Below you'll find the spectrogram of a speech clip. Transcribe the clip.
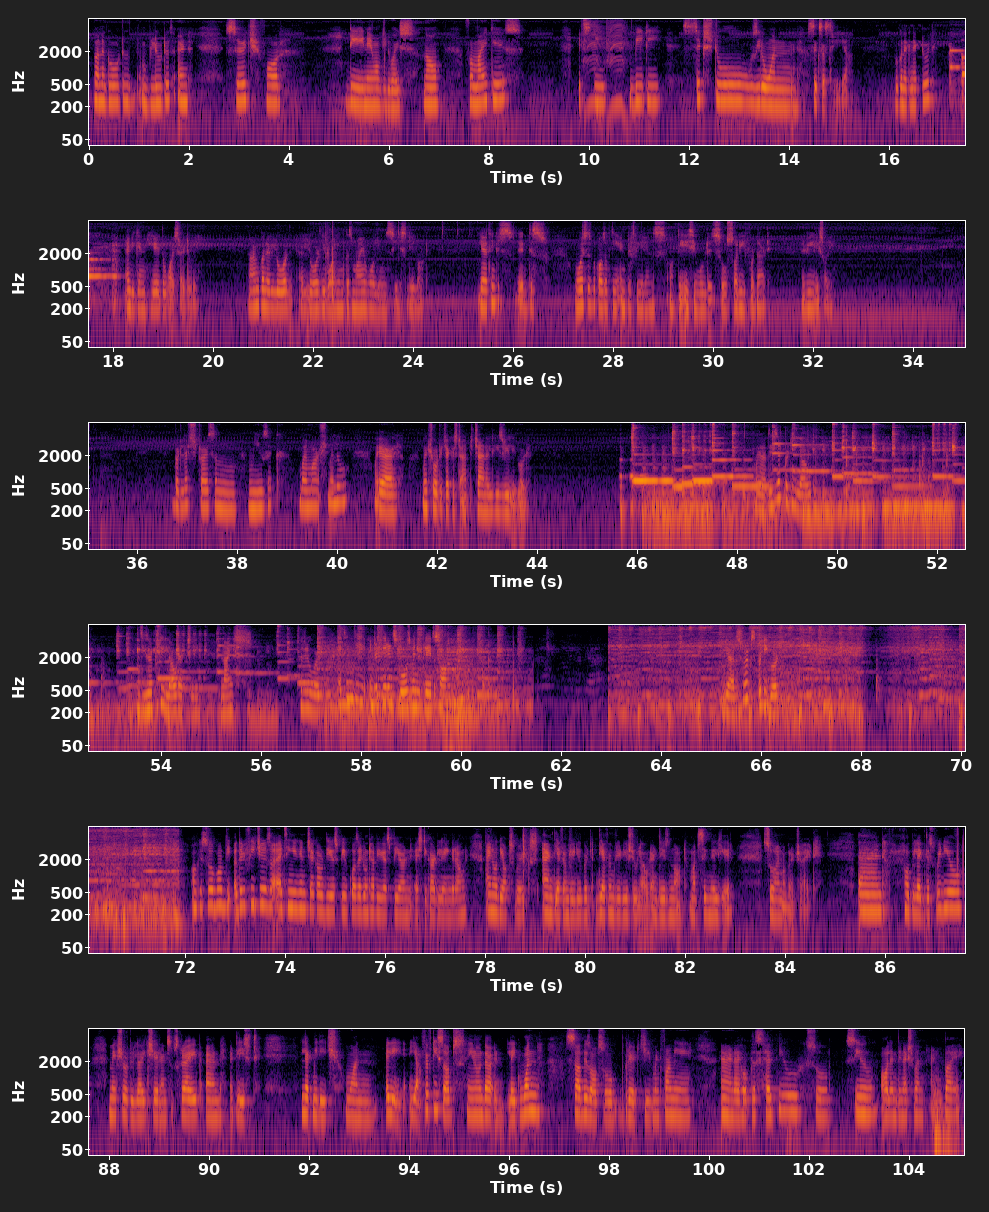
gonna go to Bluetooth and search for the name of the device. Now, for my case, it's the BT 62016s3 yeah we're gonna connect to it. And you can hear the voice right away. Now I'm gonna lower uh, lower the volume because my volume is seriously a lot yeah I think it's it, this voice is because of the interference of the AC voltage so sorry for that. Really sorry. But let's try some music by Marshmello. Oh, yeah make sure to check his channel. He's really good oh yeah these are pretty loud. These are pretty loud actually. Nice. To do it i think the interference goes when you play the song. Yeah this works pretty good okay so about the other features i think you can check out the usb because i don't have a usb or sd card laying around. I know the aux works and the fm radio but the fm radio is too loud and there's not much signal here so i'm not gonna try it. And hope you like this video. Make sure to like share and subscribe and at least let me reach one yeah 50 subs. You know that like one sub is also great achievement for me and I hope this helped you. So, see you all in the next one, and bye.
